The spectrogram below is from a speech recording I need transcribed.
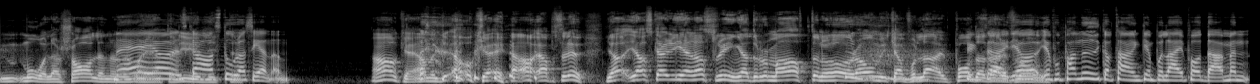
målarsalen. eller det Nej. Det jag ska ha lite- stora scenen. Ja, okej. Ja, men det- ja, okej. ja, absolut. Jag, jag ska genast ringa Dramaten och höra om vi kan få livepodda Exakt, därifrån. jag, jag får panik av tanken på livepodda. Men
